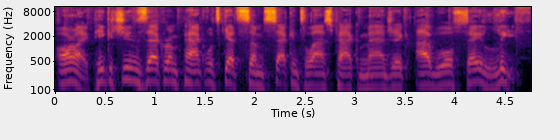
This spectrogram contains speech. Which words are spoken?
Alright, Pikachu and Zekrom pack, let's get some second to last pack magic. I will say Leaf.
